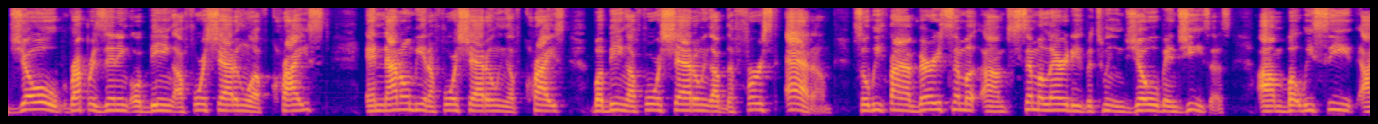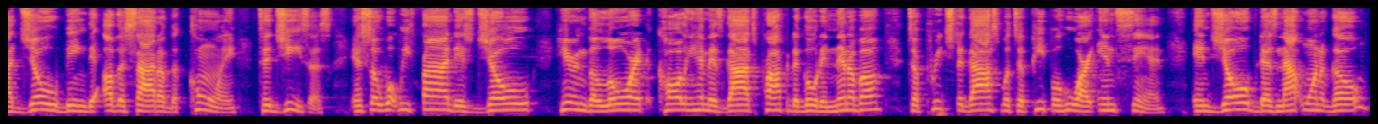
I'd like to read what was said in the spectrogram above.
Job representing or being a foreshadowing of Christ and not only being a foreshadowing of Christ, but being a foreshadowing of the first Adam. So we find very similar um, similarities between Job and Jesus. Um, but we see uh, Job being the other side of the coin to Jesus. And so what we find is Job hearing the Lord calling him as God's prophet to go to Nineveh to preach the gospel to people who are in sin. And Job does not want to go.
